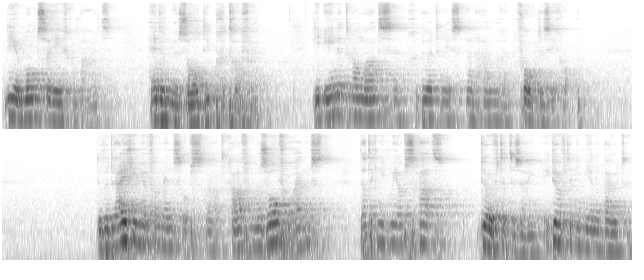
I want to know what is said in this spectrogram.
die een monster heeft gebaard, hebben me zo diep getroffen. Die ene traumatische gebeurtenis naar de andere volgde zich op. De bedreigingen van mensen op straat gaven me zoveel angst dat ik niet meer op straat durfde te zijn. Ik durfde niet meer naar buiten.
